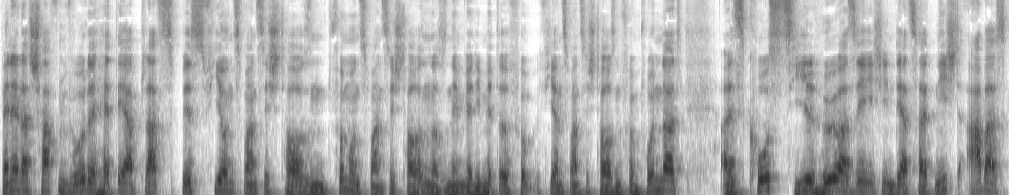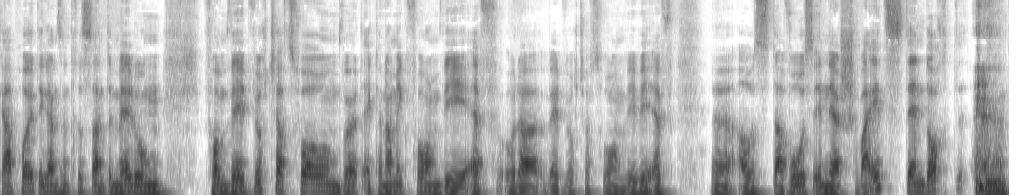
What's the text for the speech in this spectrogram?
Wenn er das schaffen würde, hätte er Platz bis 24.000, 25.000, also nehmen wir die Mitte 24.500 als Kursziel. Höher sehe ich ihn derzeit nicht, aber es gab heute ganz interessante Meldungen vom Weltwirtschaftsforum, World Economic Forum, WEF oder Weltwirtschaftsforum, WWF äh, aus Davos in der Schweiz, denn dort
